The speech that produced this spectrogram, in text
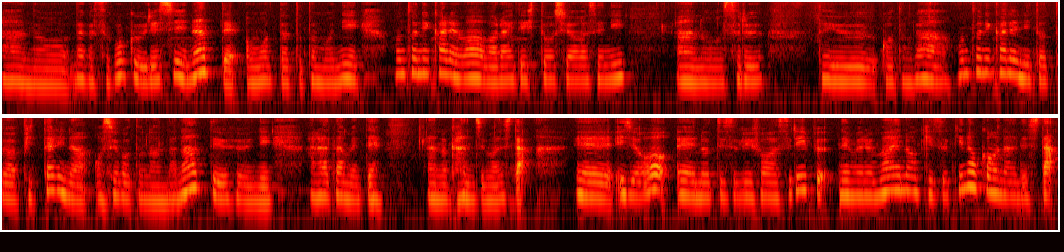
あのなんかすごく嬉しいなって思ったとともに本当に彼は笑いで人を幸せにあのする。ということが本当に彼にとってはぴったりなお仕事なんだなっていうふうに改めてあの感じました。えー、以上、えー、Notice Before Sleep 眠る前の気づきのコーナーでした。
